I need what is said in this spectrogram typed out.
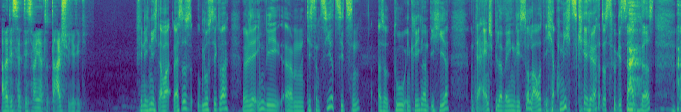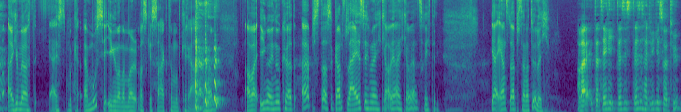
aber das, das war ja total schwierig. Finde ich nicht. Aber weißt du, was lustig war? Weil wir irgendwie ähm, distanziert sitzen. Also du in Griechenland, ich hier. Und der Einspieler war irgendwie so laut. Ich habe nichts gehört, was du gesagt hast. Aber ich habe mir gedacht, ja, es, er muss ja irgendwann einmal was gesagt haben und geraten haben. Aber irgendwann habe ich nur gehört, Öbster, so ganz leise. Ich, ich glaube, ja, ich glaube, er ist richtig. Ja, Ernst Öbster, natürlich. Aber tatsächlich, das ist, das ist halt wirklich so ein Typ,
